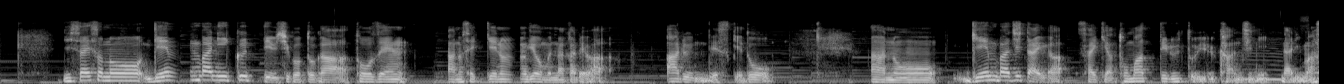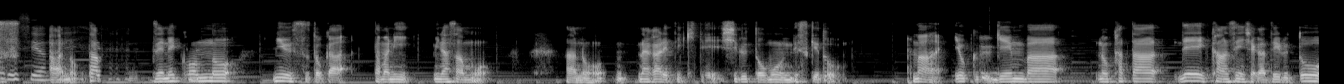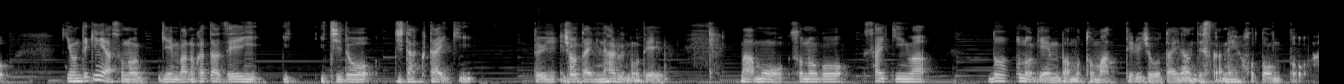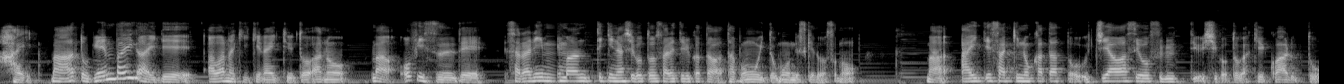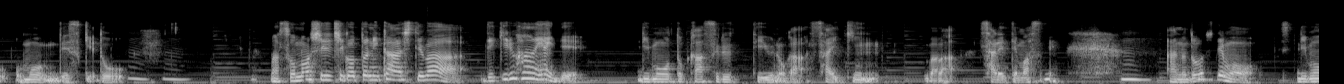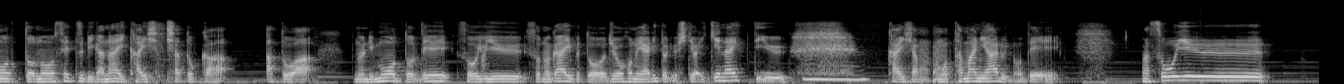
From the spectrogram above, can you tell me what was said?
実際その現場に行くっていう仕事が当然あの設計の業務の中ではあるんですけどあの現場自体が最近は止まってるという感じになります。すね、あの多分ゼネコンのニュースとかたまに皆さんもあの流れてきて知ると思うんですけどまあよく現場の方で感染者が出ると基本的にはその現場の方は全員一度自宅待機という状態になるので、まあもうその後、最近はどの現場も止まってる状態なんですかね、ほとんど。はい。まあ、あと現場以外で会わなきゃいけないっていうと、あの、まあ、オフィスでサラリーマン的な仕事をされてる方は多分多いと思うんですけど、その、まあ、相手先の方と打ち合わせをするっていう仕事が結構あると思うんですけど、うんうん、まあ、その仕事に関しては、できる範囲でリモート化するっていうのが最近はされてますね。うん、あのどうしてもリモートの設備がない会社とかあとはのリモートでそういうその外部と情報のやり取りをしてはいけないっていう会社もたまにあるので、まあ、そういう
